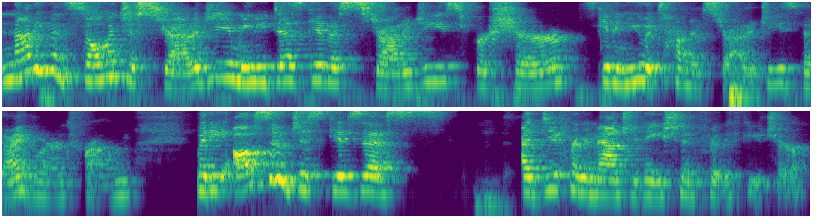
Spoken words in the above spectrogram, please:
not even so much a strategy. I mean, he does give us strategies for sure. He's given you a ton of strategies that I've learned from, but he also just gives us a different imagination for the future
